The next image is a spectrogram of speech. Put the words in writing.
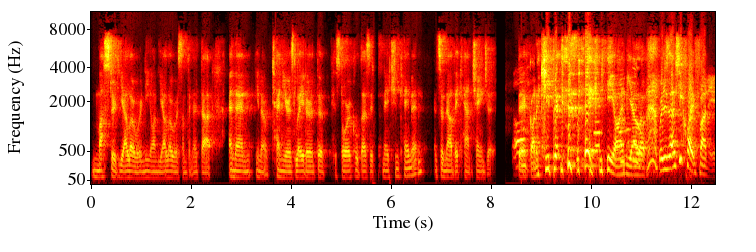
mustard yellow or neon yellow or something like that. And then you know 10 years later the historical designation came in and so now they can't change it. Oh. they've got to keep it this like oh. neon yellow which is actually quite funny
